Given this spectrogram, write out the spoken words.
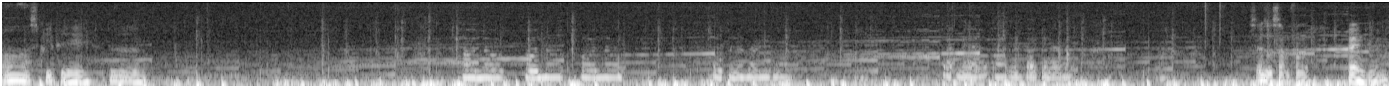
Oh, it's creepy. Ugh. Oh no, oh no, oh no. Open the fucking door. Let me out, let me fucking out. Sounds like something from the bedroom.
